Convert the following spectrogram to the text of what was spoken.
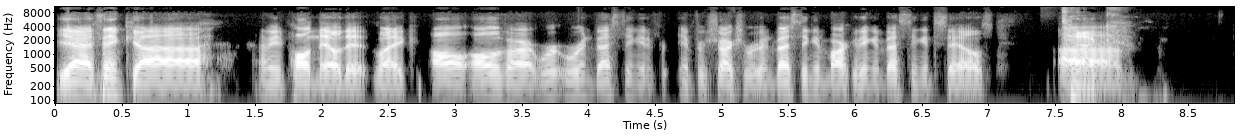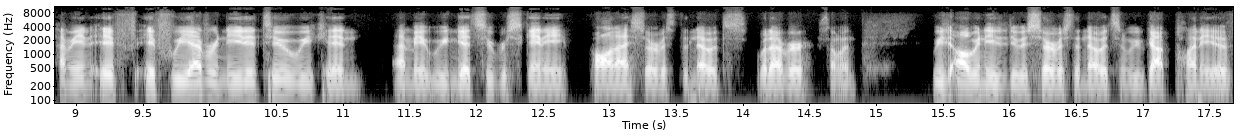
Yeah, I think. uh I mean, Paul nailed it. Like all, all of our, we're, we're investing in infrastructure, we're investing in marketing, investing in sales. Tech. Um, I mean, if if we ever needed to, we can. I mean, we can get super skinny. Paul and I service the notes, whatever. Someone, we all we need to do is service the notes, and we've got plenty of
